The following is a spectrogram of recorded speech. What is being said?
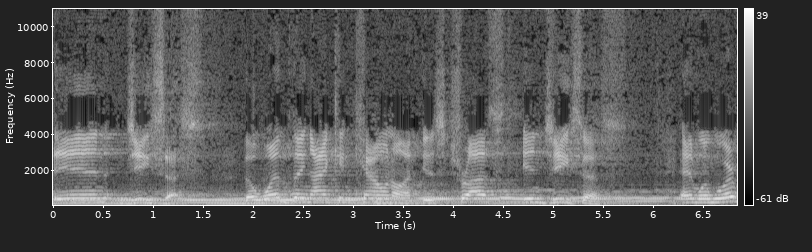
in Jesus. The one thing I can count on is trust in Jesus. And when we're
